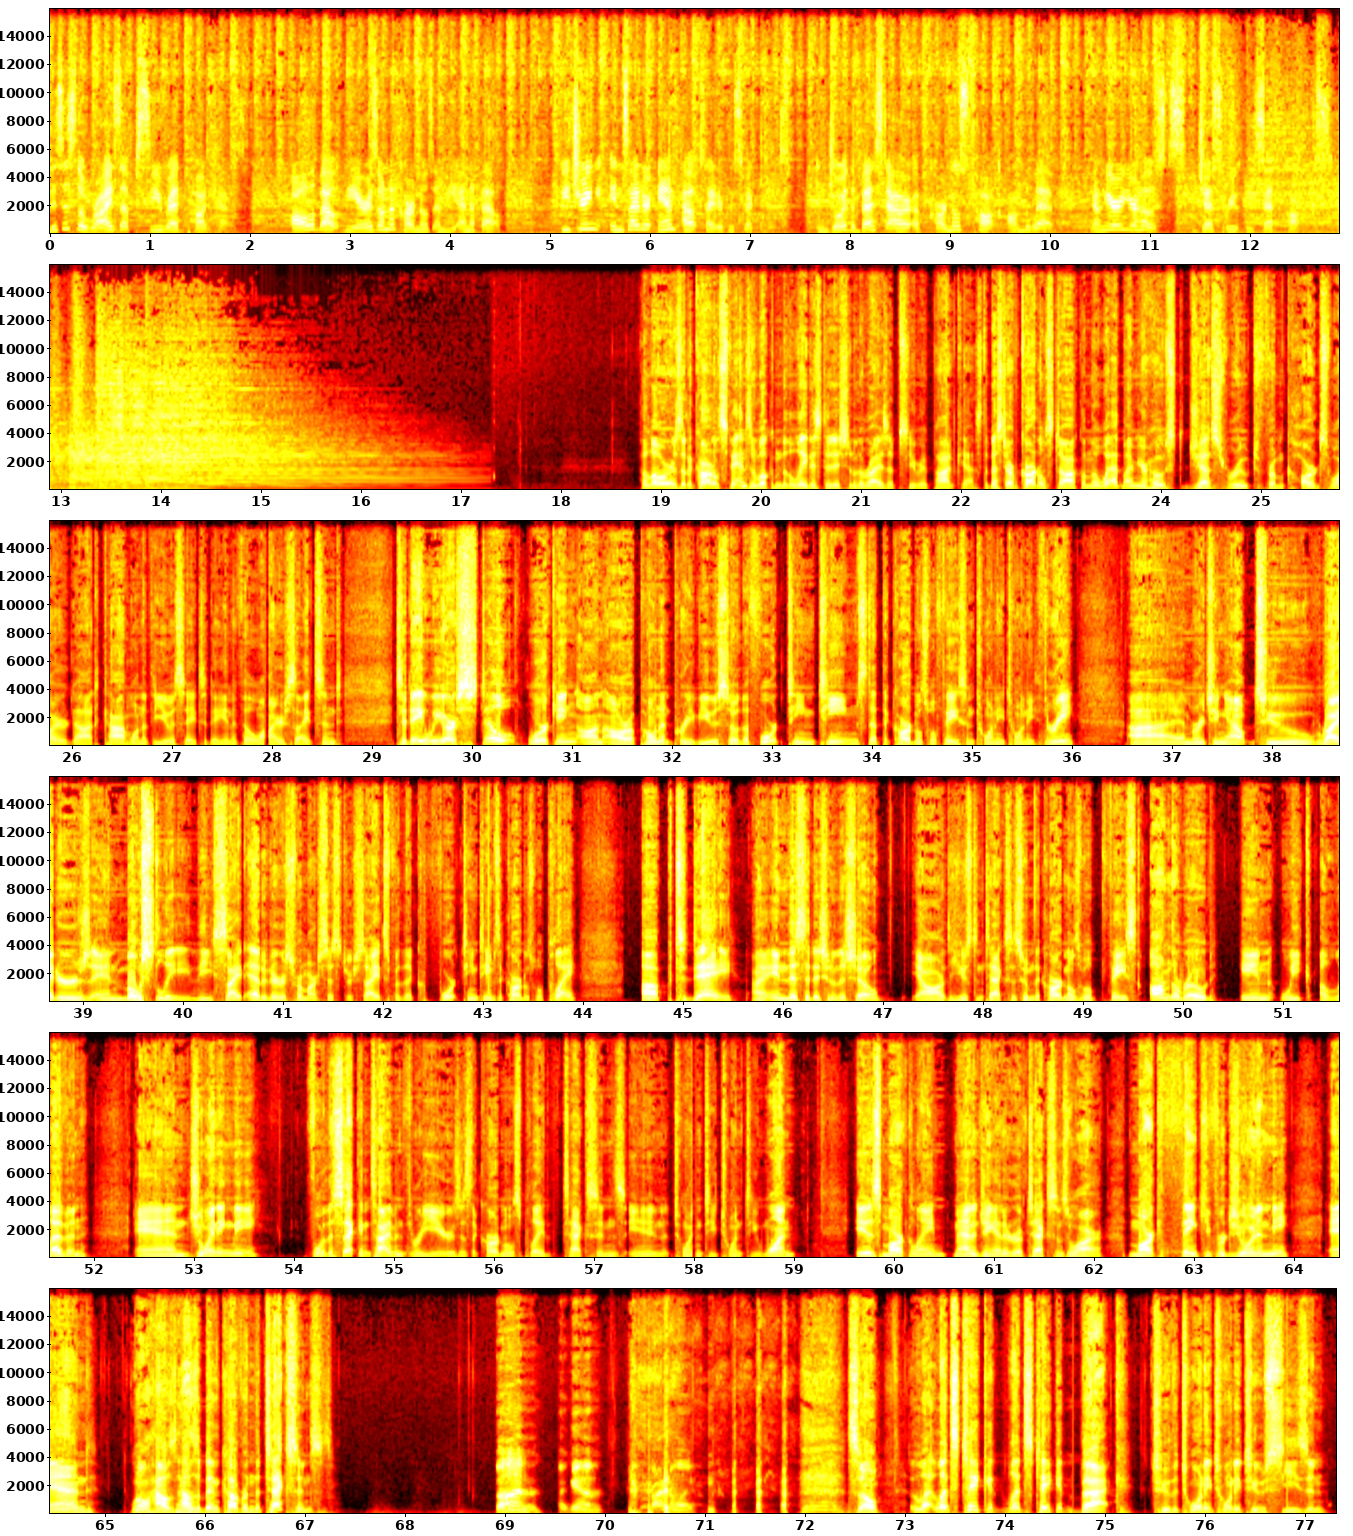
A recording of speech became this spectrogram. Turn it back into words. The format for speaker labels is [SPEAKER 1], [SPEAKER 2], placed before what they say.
[SPEAKER 1] This is the Rise Up Sea Red podcast, all about the Arizona Cardinals and the NFL, featuring insider and outsider perspectives. Enjoy the best hour of Cardinals talk on the web. Now, here are your hosts, Jess Root and Seth Cox.
[SPEAKER 2] Hello, Arizona Cardinals fans, and welcome to the latest edition of the Rise Up See Red podcast, the best of Cardinals talk on the web. I'm your host, Jess Root from CardsWire.com, one of the USA Today NFL Wire sites, and today we are still working on our opponent preview, so the 14 teams that the Cardinals will face in 2023. I am reaching out to writers and mostly the site editors from our sister sites for the 14 teams the Cardinals will play. Up today, uh, in this edition of the show, are the Houston Texans, whom the Cardinals will face on the road in Week 11. And joining me for the second time in three years, as the Cardinals played the Texans in 2021, is Mark Lane, managing editor of Texans Wire. Mark, thank you for joining me. And well, how's how's it been covering the Texans?
[SPEAKER 3] fun again finally
[SPEAKER 2] So let, let's take it let's take it back to the 2022 season,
